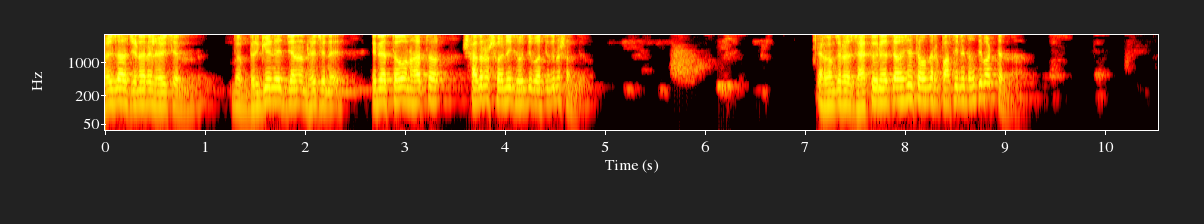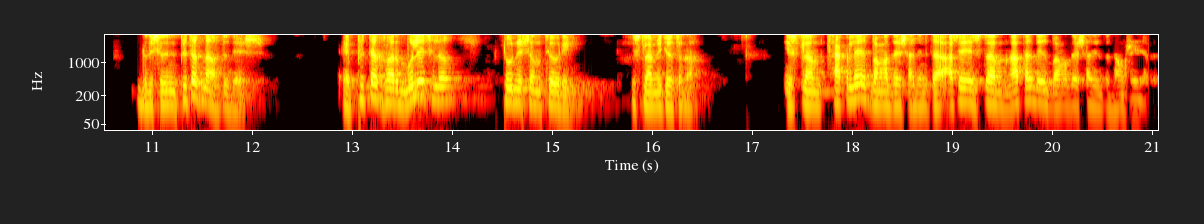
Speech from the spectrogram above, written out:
মেজর জেনারেল হয়েছেন বা ব্রিগেডিয়ার জেনারেল হয়েছেন, এরা তখন হয়তো সাধারণ সৈনিক হতে পারত কিনা সন্দেহ। এখন যারা জাতীয় নেতা হয়েছে, তখন তারা পাতি নেতা হতে পারতেন না। যদি সেদিন পৃথক না হতো দেশ, এই পৃথক হওয়ার মূলে ছিল টু নেশন থিওরি ইসলামী চেতনা। ইসলাম থাকলে বাংলাদেশ স্বাধীনতা আছে, ইসলাম না থাকলে বাংলাদেশ স্বাধীনতা ধ্বংস হয়ে যাবে।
